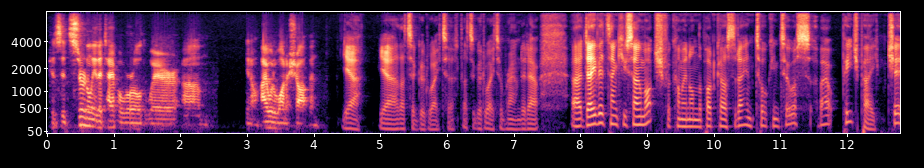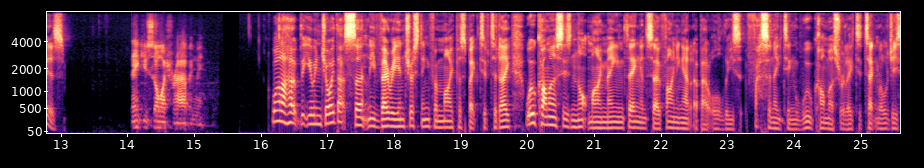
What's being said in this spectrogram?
because it's certainly the type of world where um, you know I would want to shop in. Yeah, yeah, that's a good way to that's a good way to round it out. Uh, David, thank you so much for coming on the podcast today and talking to us about PeachPay. Cheers. Thank you so much for having me. Well, I hope that you enjoyed that. Certainly very interesting from my perspective today. WooCommerce is not my main thing, and so finding out about all these fascinating WooCommerce related technologies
